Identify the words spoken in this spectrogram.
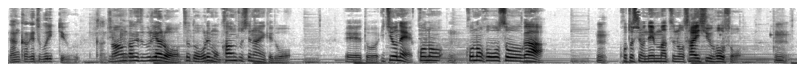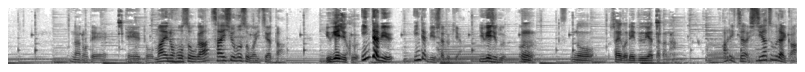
何ヶ月ぶりっていう感じ。何ヶ月ぶりやろうちょっと俺もカウントしてないんやけど、えっ、と、一応ね、この、うんこの放送が、うん今年の年末の最終放送うん。なので、えっ、と、前の放送が、最終放送がいつやった？湯気塾。インタビュー、インタビューした時や。湯気塾。う。ん。の最後レビューやったかな。あれ、いつだ ?7 月ぐらいか？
